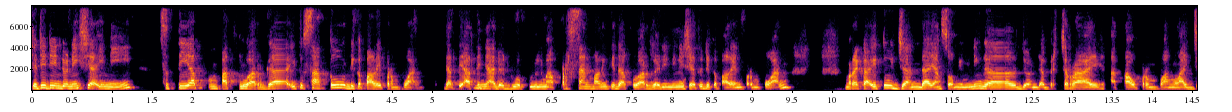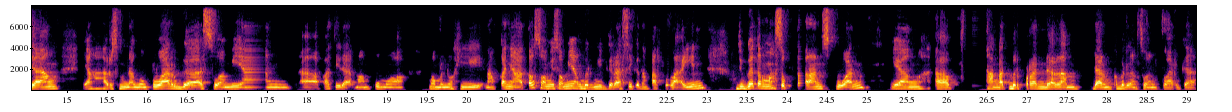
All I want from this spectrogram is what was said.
Jadi di Indonesia ini setiap empat keluarga itu satu dikepalai perempuan. Berarti artinya ada 25 persen paling tidak keluarga di Indonesia itu dikepalain perempuan. Mereka itu janda yang suami meninggal, janda bercerai, atau perempuan lajang yang harus menanggung keluarga, suami yang uh, apa tidak mampu memenuhi nafkahnya, atau suami-suami yang bermigrasi ke tempat lain, juga termasuk transpuan yang uh, sangat berperan dalam dalam keberlangsungan keluarga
